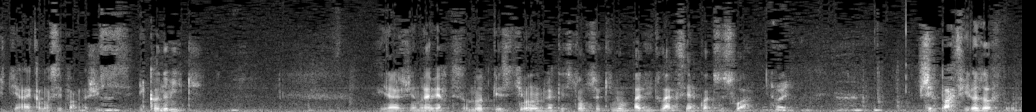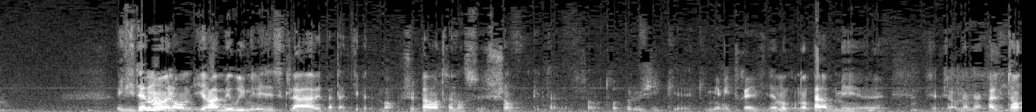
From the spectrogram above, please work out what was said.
je dirais commencer par la justice économique. Et là, je viendrai vers son autre question, la question de ceux qui n'ont pas du tout accès à quoi que ce soit. Oui. Suis pas un philosophe, moi. Évidemment, alors on me dira, mais oui, mais les esclaves et patati, patati. Bon, je ne vais pas rentrer dans ce champ qui est un champ anthropologique euh, qui mériterait évidemment qu'on en parle, mais euh, on n'en a pas le temps.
